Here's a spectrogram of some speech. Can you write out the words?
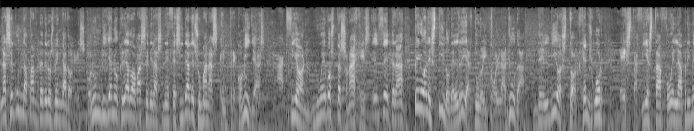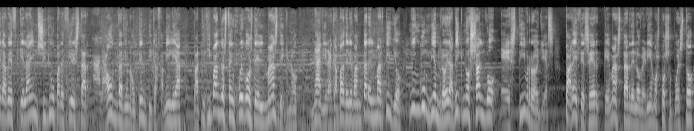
La segunda parte de Los Vengadores, con un villano creado a base de las necesidades humanas, entre comillas, acción, nuevos personajes, etc., pero al estilo del Rey Arturo y con la ayuda del dios Thor Hemsworth, esta fiesta fue la primera vez que la MCU pareció estar a la onda de una auténtica familia, participando hasta en juegos del más digno. Nadie era capaz de levantar el martillo, ningún miembro era digno salvo Steve Rogers. Parece ser que más tarde lo veríamos por supuesto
